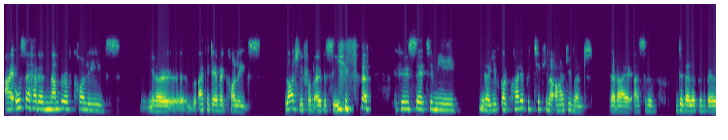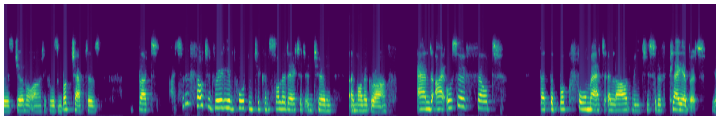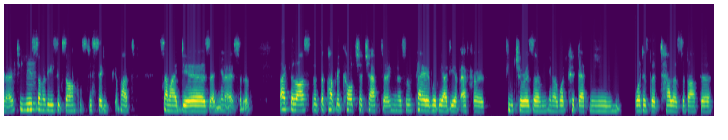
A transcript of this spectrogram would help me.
I also had a number of colleagues, you know, academic colleagues, largely from overseas, who said to me, you know, you've got quite a particular argument that I, I sort of develop in various journal articles and book chapters, but I sort of felt it really important to consolidate it into an, a monograph. And I also felt that the book format allowed me to sort of play a bit, you know, to use mm. some of these examples to think about some ideas and, you know, sort of like the last, the, the public culture chapter, you know, sort of play with the idea of Afrofuturism, you know, what could that mean? What does that tell us about the,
